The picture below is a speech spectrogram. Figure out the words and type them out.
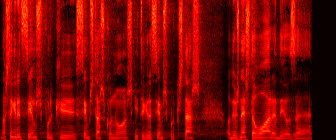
nós te agradecemos porque sempre estás connosco e te agradecemos porque estás Oh Deus, nesta hora, Deus, a,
